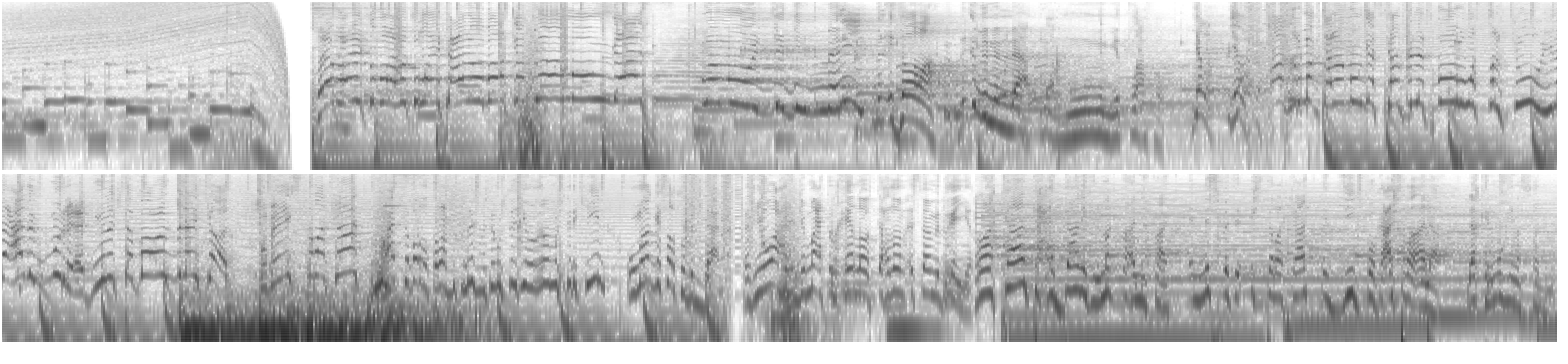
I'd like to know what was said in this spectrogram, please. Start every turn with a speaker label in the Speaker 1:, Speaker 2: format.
Speaker 1: السلام عليكم ورحمة الله تعالى وبركاته. أمونج أس ومود جديد مليء بالإثارة بإذن الله. يا موم يطلع فوق. يلا يلا. آخر الأسبوع ووصلتوه إلى عدد مرعب من التفاعل باللايكات وبالاشتراكات وحتى برضه طلعت لكم نسبة المشتركين والغير المشتركين وما قصرتوا بالدعم. ففي واحد يا جماعة الخير لو تلاحظون اسمه متغير. راكان تحداني في المقطع اللي فات. إن نسبة الاشتراكات تزيد فوق 10000 لكن مو هنا الصدمة.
